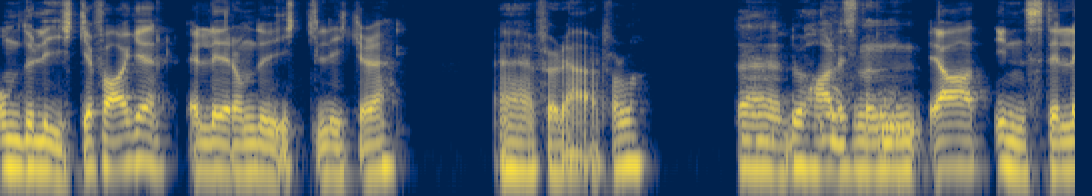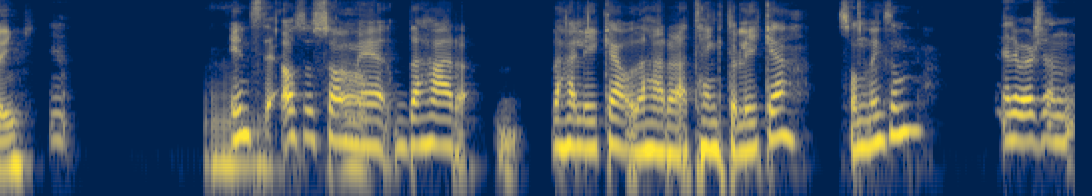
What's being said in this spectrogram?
om du liker faget, eller om du ikke liker det. Eh, føler jeg i hvert fall. Da. Det, du har liksom en ja, innstilling. Insti altså som i det her, det her liker jeg, og det her har jeg tenkt å like? Sånn, liksom? Eller bare sånn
